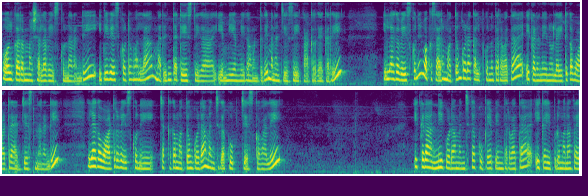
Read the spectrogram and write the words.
హోల్ గరం మసాలా వేసుకున్నానండి. ఇది వేసుకోవటం వల్ల మరింత టేస్టీగా ఎమ్మి ఎమ్మిగా ఉంటుంది మనం చేసే ఈ కాకరకాయ కర్రీ. ఇలాగ వేసుకొని ఒకసారి మొత్తం కూడా కలుపుకున్న తర్వాత ఇక్కడ నేను లైట్గా వాటర్ యాడ్ చేస్తున్నానండి. ఇలాగ వాటర్ వేసుకొని చక్కగా మొత్తం కూడా మంచిగా కుక్ చేసుకోవాలి. ఇక్కడ అన్నీ కూడా మంచిగా కుక్ అయిపోయిన తర్వాత ఇక ఇప్పుడు మనం ఫ్రై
